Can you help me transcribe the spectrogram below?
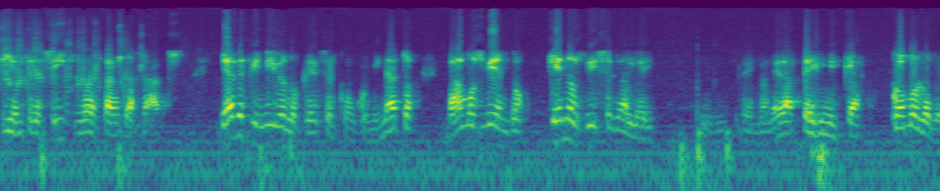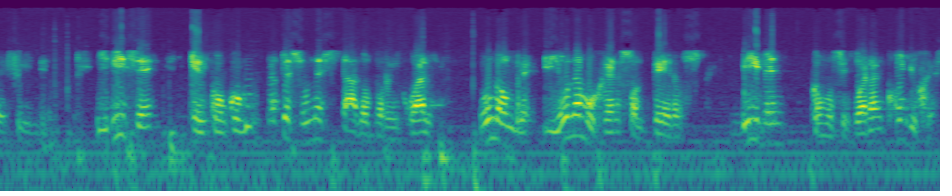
y entre sí no están casados. Ya definido lo que es el concubinato, vamos viendo qué nos dice la ley de manera técnica, cómo lo define. Y dice que el concubinato es un estado por el cual un hombre y una mujer solteros viven como si fueran cónyuges.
